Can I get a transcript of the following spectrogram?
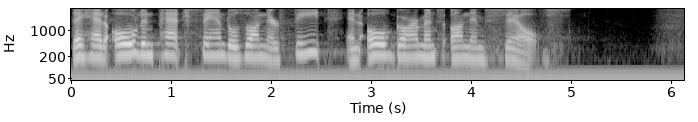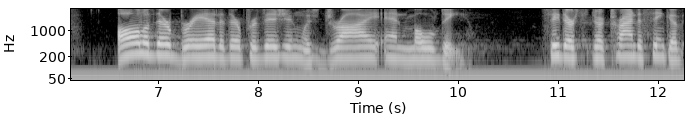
They had old and patched sandals on their feet and old garments on themselves. All of their bread, their provision was dry and moldy. See, they're, they're trying to think of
